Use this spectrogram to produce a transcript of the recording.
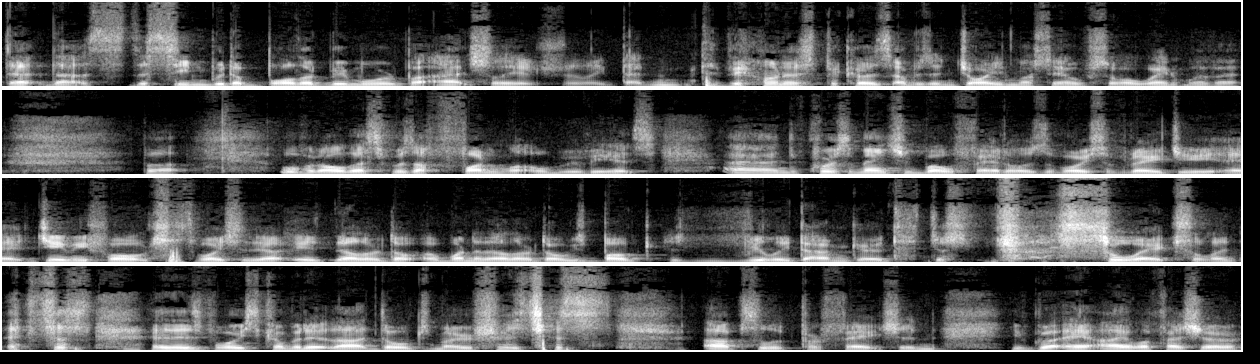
that that's the scene would have bothered me more. But actually, it really didn't, to be honest, because I was enjoying myself, so I went with it. But overall, this was a fun little movie. It's and of course I mentioned Will Ferrell as the voice of Reggie. Uh, Jamie Foxx, as the voice of the, the other do- one of the other dogs, Bug, is really damn good. Just so excellent. It's just and his voice coming out that dog's mouth is just absolute perfection. You've got uh, Isla Fisher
